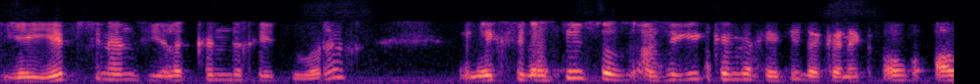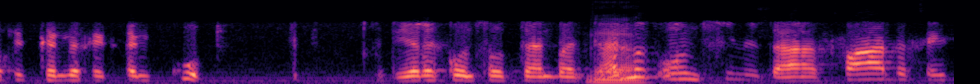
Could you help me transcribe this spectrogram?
jy het finansiële kundigheid nodig en ek sê dat dis as ek kundigheid het dan kan ek al, altyd kundigheid inkoop deur 'n konsultant want ja. dan moet ons sien dat daar vaardigheid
